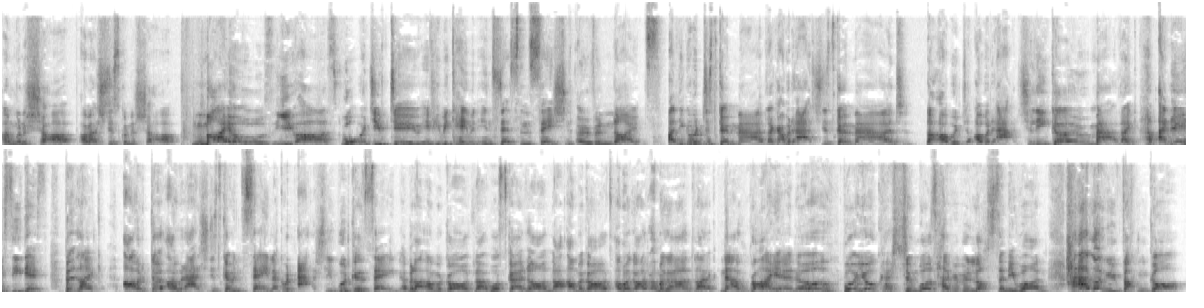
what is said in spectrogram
I'm gonna shut up. I'm actually just gonna shut up. Miles, you asked, what would you do if you became an internet sensation overnight? I think I would just go mad. Like, I would actually just go mad. Like, I would, I would actually go mad. Like, I know you see this, but like, I would go, I would actually just go insane. Like, I would actually would go insane. I'd be like, oh my god, like, what's going on? Like, oh my god, oh my god, oh my god. Like, now Ryan, oh, what your question was, have you ever lost anyone? How long have you fucking got?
